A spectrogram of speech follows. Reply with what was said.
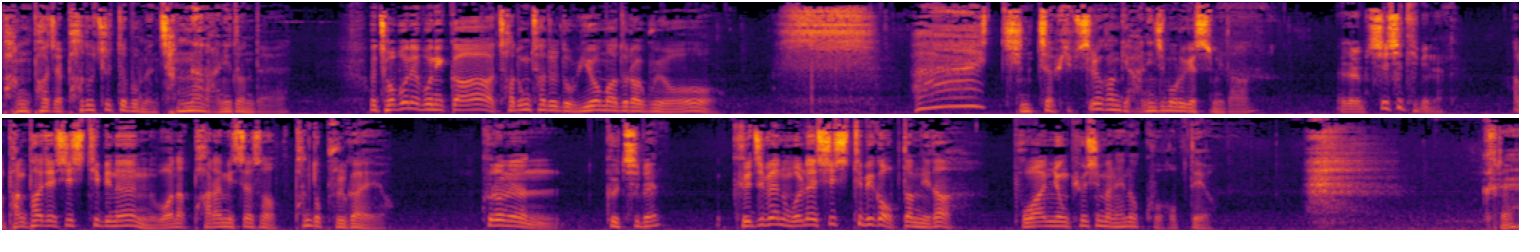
방파제 파도 칠 때 보면 장난 아니던데. 저번에 보니까 자동차들도 위험하더라고요. 아, 진짜 휩쓸려간 게 아닌지 모르겠습니다. 그럼 CCTV는? 방파제 CCTV는 워낙 바람이 세서 판독 불가해요. 그러면 그 집엔? 그 집엔 원래 CCTV가 없답니다. 보안용 표시만 해놓고 없대요. 그래?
